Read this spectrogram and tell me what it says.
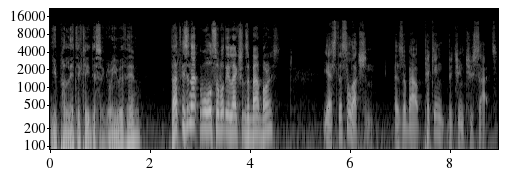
you politically disagree with him. That isn't that also what the election's about, Boris? Yes, this election is about picking between two sides.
